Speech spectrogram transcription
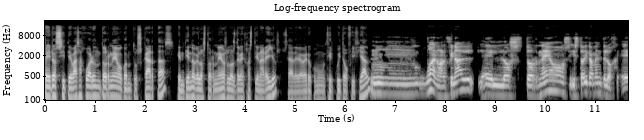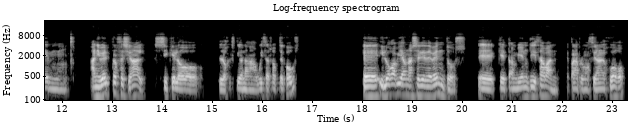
pero si te vas a jugar un torneo con tus cartas, que entiendo que los torneos los deben gestionar ellos, o sea, debe haber como un circuito oficial. Mm, bueno, al final eh, los torneos históricamente em, a nivel profesional sí que lo, lo gestiona Wizards of the Coast. Eh, y luego había una serie de eventos eh, que también utilizaban para promocionar el juego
